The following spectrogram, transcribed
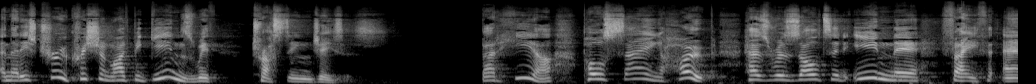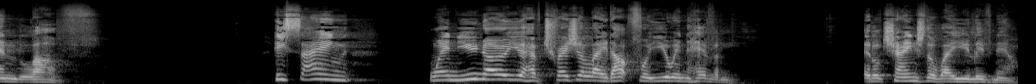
And that is true. Christian life begins with trusting Jesus. But here, Paul's saying hope has resulted in their faith and love. He's saying, when you know you have treasure laid up for you in heaven, it'll change the way you live now.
